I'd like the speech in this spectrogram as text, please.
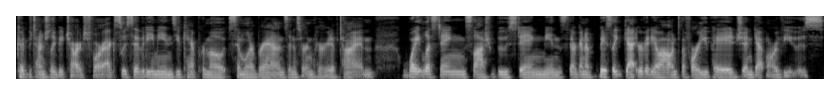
could potentially be charged for. Exclusivity means you can't promote similar brands in a certain period of time whitelisting slash boosting means they're going to basically get your video out into the For You page and get more views.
